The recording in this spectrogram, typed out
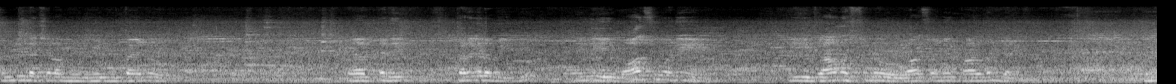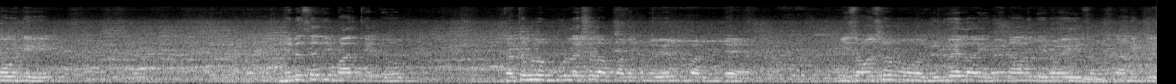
తొమ్మిది లక్షల మూడు వేల రూపాయలు ఆ, అది పెరగడం అయింది ఇది వాసు అని ఈ గ్రామస్తులు వాసు అని పాడడం జరిగింది. ఇంకొకటి దినసరి మార్కెట్ గతంలో మూడు లక్షల పదకొండు వేల రూపాయలు ఉంటే ఈ సంవత్సరం రెండు వేల ఇరవై నాలుగు ఇరవై ఐదు సంవత్సరానికి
